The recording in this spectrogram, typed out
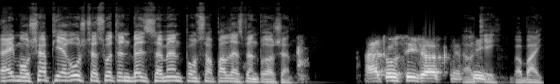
hey, mon cher Pierrot, je te souhaite une belle semaine, puis on se reparle la semaine prochaine. À toi aussi, Jacques. Merci. OK, bye-bye.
